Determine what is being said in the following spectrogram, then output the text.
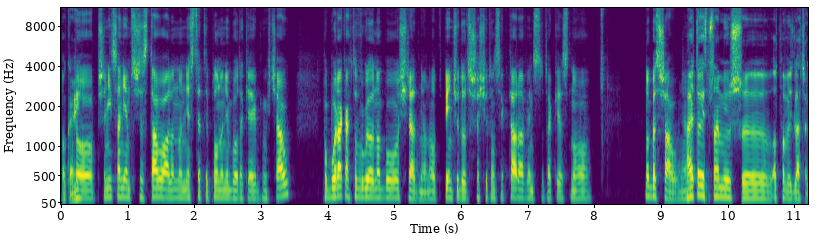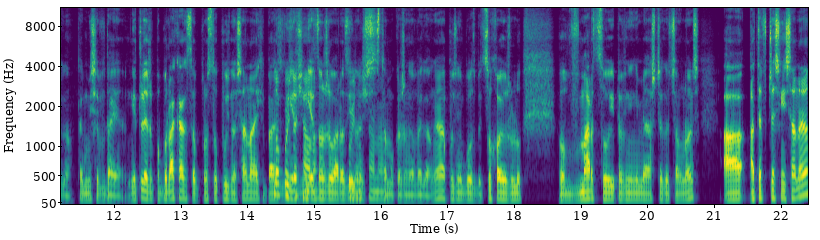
Okej. To pszenica, nie wiem co się stało, ale no niestety plonu nie było takie, jakbym chciał. Po burakach to w ogóle no, było średnio, no, od 5 do 6 ton z hektara, więc to tak jest no, no bez szału, nie? Ale to jest przynajmniej już y, odpowiedź dlaczego, tak mi się wydaje. Nie tyle, że po burakach, to po prostu późno siana i chyba No, nie, siano. nie zdążyła rozwinąć systemu korzeniowego. Nie? A później było zbyt sucho już w marcu i pewnie nie miała z czego ciągnąć. A, a te wcześniej siane?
